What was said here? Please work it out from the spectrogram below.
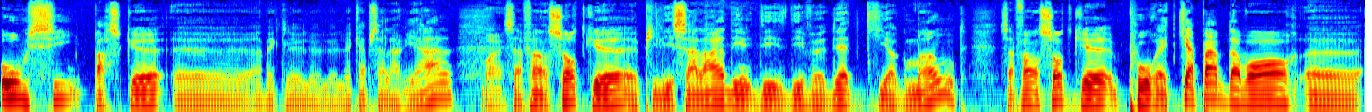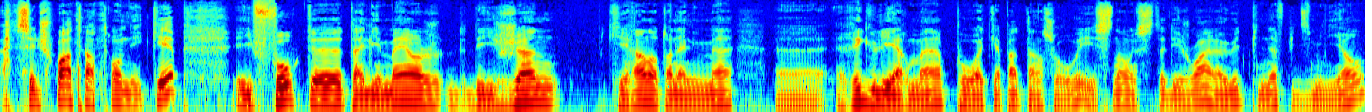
aussi parce que euh, avec le, le- le cap salarial, Ouais. ça fait en sorte que, euh, puis les salaires des, des- des vedettes qui augmentent, ça fait en sorte que pour être capable d'avoir euh, assez de joueurs dans ton équipe, il faut que tu aies les meilleurs, des jeunes qui rentrent dans ton alignement euh, régulièrement pour être capable de t'en sauver. Et sinon, si tu as des joueurs à 8, puis 9, puis 10 millions,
